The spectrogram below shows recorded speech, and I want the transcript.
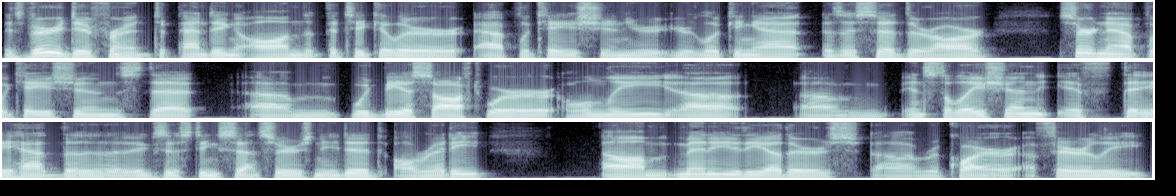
It's very different depending on the particular application you're, you're looking at. As I said, there are certain applications that um, would be a software only uh, um, installation if they had the existing sensors needed already. Um, many of the others uh, require a fairly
